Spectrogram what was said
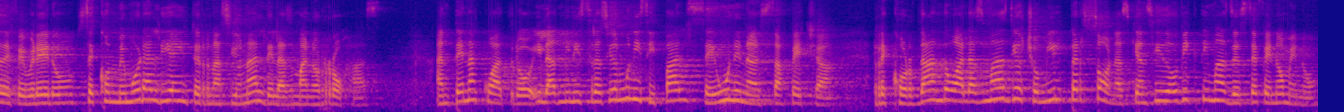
de febrero se conmemora el Día Internacional de las Manos Rojas. Antena 4 y la Administración Municipal se unen a esta fecha, recordando a las más de 8.000 personas que han sido víctimas de este fenómeno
